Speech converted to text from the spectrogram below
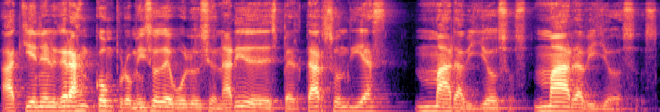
aquí en el gran compromiso de evolucionar y de despertar son días maravillosos, maravillosos.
